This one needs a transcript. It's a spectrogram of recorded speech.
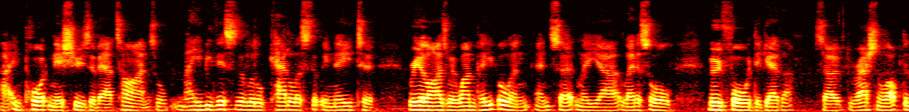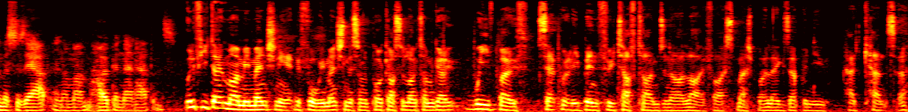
uh, important issues of our times. Well, maybe this is a little catalyst that we need to realize we're one people and, and certainly uh, let us all move forward together. So the rational optimist is out, and I'm, I'm, hoping that happens. Well, if you don't mind me mentioning it before, we mentioned this on a podcast a long time ago. We've both separately been through tough times in our life. I smashed my legs up, and you had cancer.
